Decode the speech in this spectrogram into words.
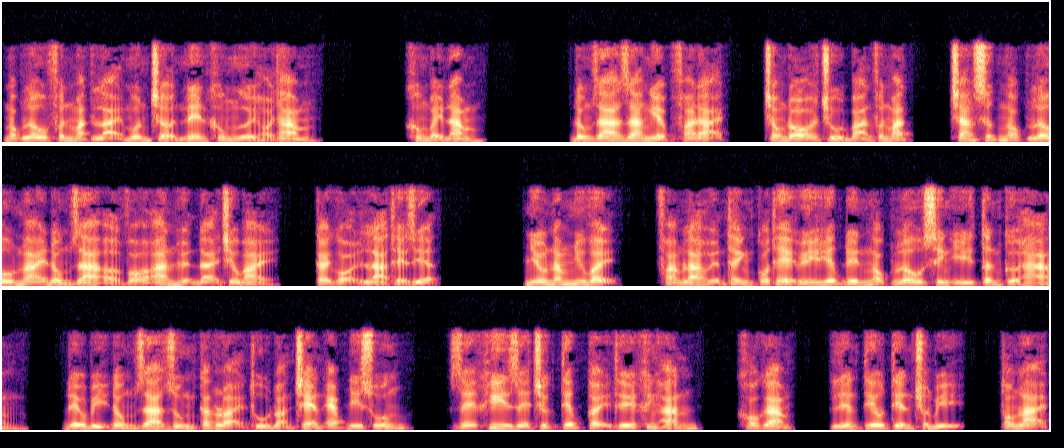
Ngọc Lâu phấn mặt lại muốn trở nên không người hỏi thăm. 07 năm, đồng gia gia nghiệp pha đại, trong đó chủ bán phấn mặt, trang sức Ngọc Lâu mãi đồng gia ở Võ An huyện Đại Chiêu Bài, cái gọi là thể diện. Nhiều năm như vậy, phàm là huyện thành có thể uy hiếp đến Ngọc Lâu sinh ý tân cửa hàng, đều bị đồng gia dùng các loại thủ đoạn chèn ép đi xuống, dễ khi dễ trực tiếp cậy thế khinh hắn, khó gặm, liền tiêu tiền chuẩn bị, tóm lại,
